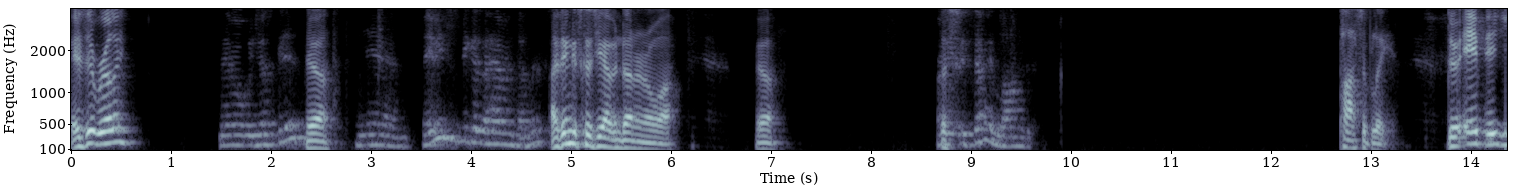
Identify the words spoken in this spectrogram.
Is it really? Then what we just did? Yeah, Yeah, maybe just because I haven't done this. I think it's because you haven't done it in a while. Yeah, It's definitely longer. possibly. It, it- it-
